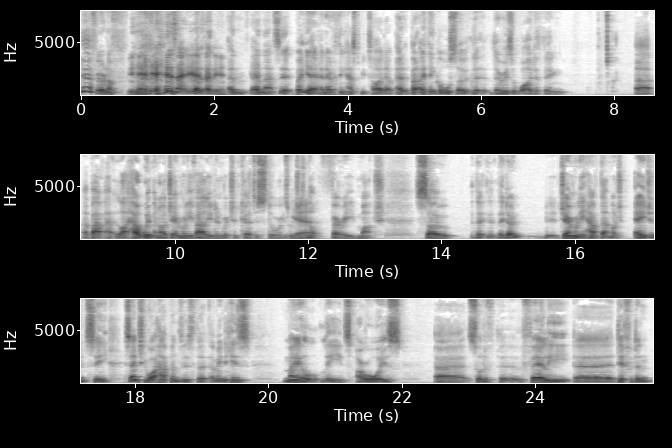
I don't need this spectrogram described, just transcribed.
"Yeah, fair enough." Yeah, yeah, exactly. Yeah, exactly. And and, and that's it. But yeah, and everything has to be tied up. Uh, But I think also there is a wider thing uh, about like how women are generally valued in Richard Curtis stories, which Yeah. is not very much. So they they don't generally have that much agency. Essentially, what happens is that I mean his male leads are always uh, sort of uh, fairly uh, diffident,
